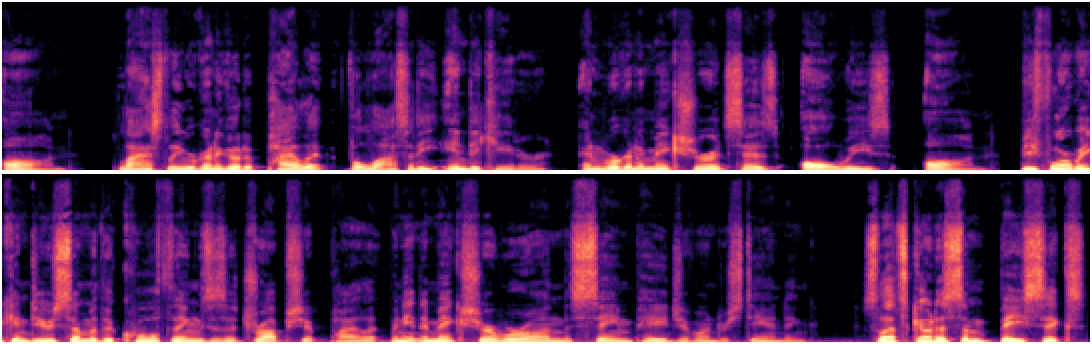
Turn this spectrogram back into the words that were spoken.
on. Lastly, we're going to go to pilot velocity indicator, and we're going to make sure it says always on. Before we can do some of the cool things as a dropship pilot, we need to make sure we're on the same page of understanding. So let's go to some basics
